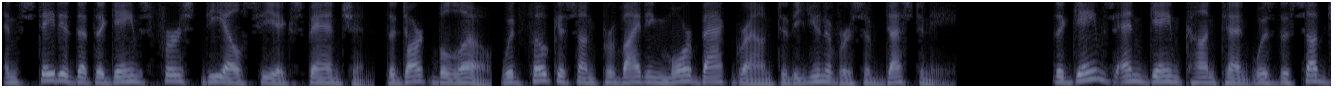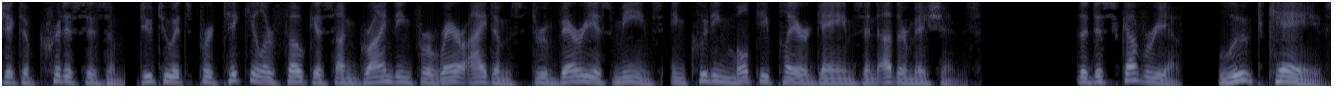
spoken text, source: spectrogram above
and stated that the game's first DLC expansion, The Dark Below, would focus on providing more background to the universe of Destiny. The game's end-game content was the subject of criticism, due to its particular focus on grinding for rare items through various means including multiplayer games and other missions. The discovery of «loot caves»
